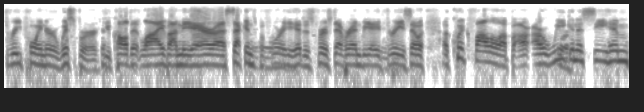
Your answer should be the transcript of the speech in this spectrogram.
three pointer whisperer. You called it live on the air uh, seconds before he hit his first ever NBA three. So a quick follow up: Are, are we sure. going to see him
